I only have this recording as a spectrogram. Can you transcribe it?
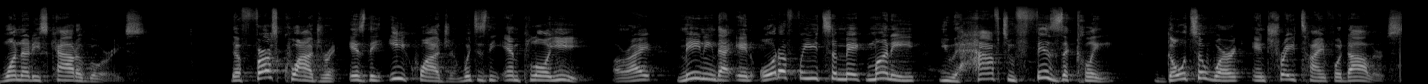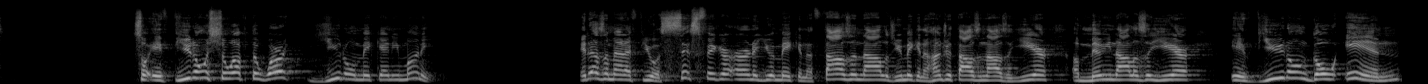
one of these categories. The first quadrant is the E quadrant, which is the employee, all right? Meaning that in order for you to make money, you have to physically go to work and trade time for dollars. So if you don't show up to work, you don't make any money. It doesn't matter if you're a six figure earner, you're making $1,000, you're making $100,000 a year, a million dollars a year. If you don't go in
